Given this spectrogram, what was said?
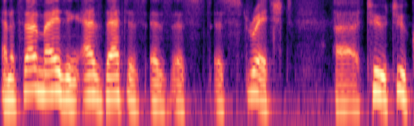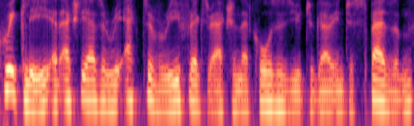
And it's so amazing as that is, is, is, is stretched. Uh, too too quickly, it actually has a reactive reflex reaction that causes you to go into spasm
